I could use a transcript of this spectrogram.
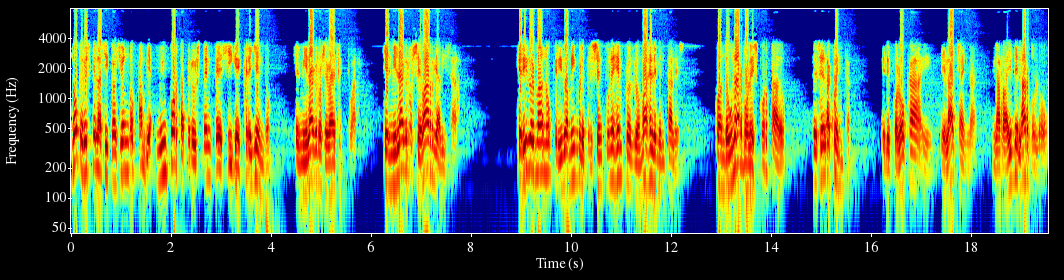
No, pero es que la situación no cambia. No importa, pero usted en fe sigue creyendo que el milagro se va a efectuar, que el milagro se va a realizar. Querido hermano, querido amigo, le presento un ejemplo de los más elementales. Cuando un árbol es cortado, usted se da cuenta que le coloca eh, el hacha en la, raíz del árbol o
